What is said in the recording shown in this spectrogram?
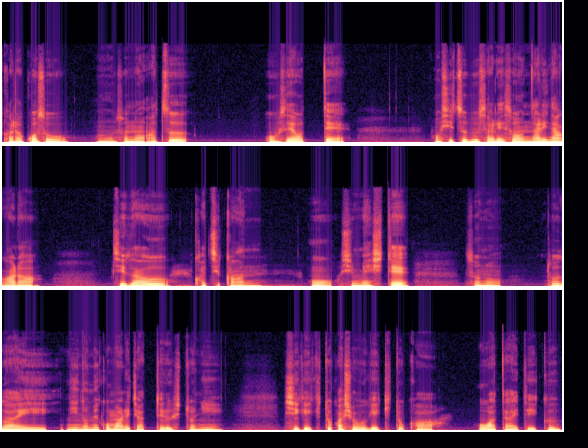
からこそ、うん、その圧を背負って押しつぶされそうになりながら違う価値観を示してその土台に飲み込まれちゃってる人に刺激とか衝撃とかを与えていく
